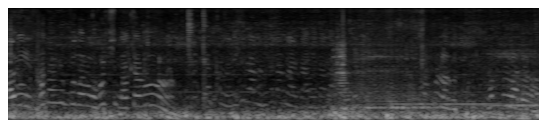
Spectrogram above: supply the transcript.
아니 사장님보다는 훨씬 낫잖아 선물나고 선물나잖아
